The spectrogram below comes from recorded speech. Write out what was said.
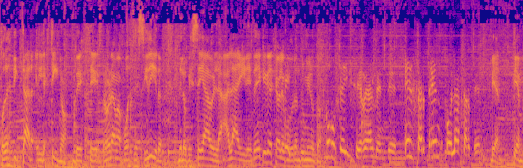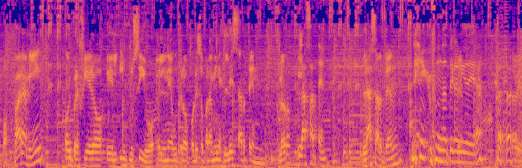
Podés dictar el destino de este programa, podés decidir de lo que se habla al aire. ¿De qué crees que hablemos durante un minuto? ¿Cómo se dice realmente? ¿El sartén o la sartén? Bien, tiempo. Para mí, hoy prefiero el inclusivo, el neutro, por eso para mí es le sartén. ¿Flor? La sartén. La sartén. no tengo ni idea. Está bien.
